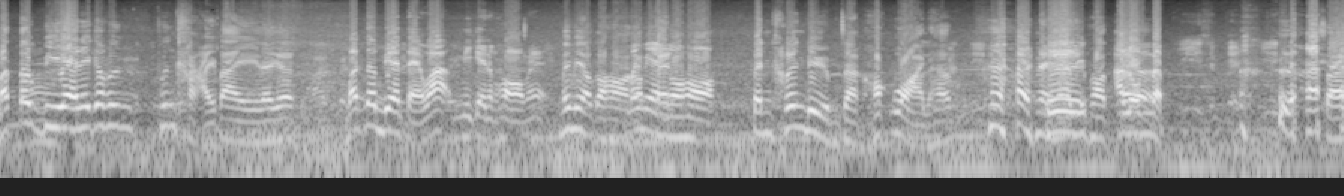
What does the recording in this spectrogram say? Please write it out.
บัตเตอร์เบียร์นี่ก็เพิ่งเพิ่งขายไปแล้วก็บัตเตอร์เบียร์แต่ว่ามีแอลกอฮอล์ไหมไม่มีแอลกอฮอล์ครับไม่มีแอลกอฮอล์ เป็นเป็นเครื่องดื่มจากฮอกวอตส์ครับ ในคือแฮร์รี่พอตเตอร์อารมณ์แบบใช่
